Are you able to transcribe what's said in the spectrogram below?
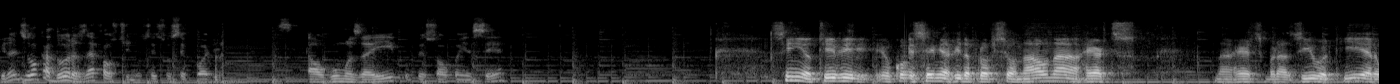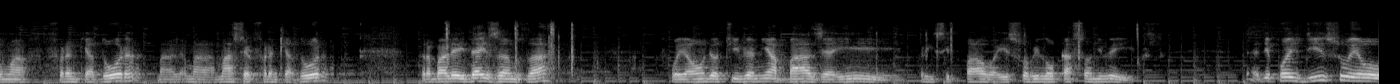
grandes locadoras, né, Faustino? Não sei se você pode citar algumas aí para o pessoal conhecer. Sim, eu tive, eu comecei minha vida profissional na Hertz, na Hertz Brasil aqui, era uma franqueadora, uma, uma master franqueadora. Trabalhei 10 anos lá, foi aonde eu tive a minha base aí principal aí sobre locação de veículos. É, depois disso eu,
